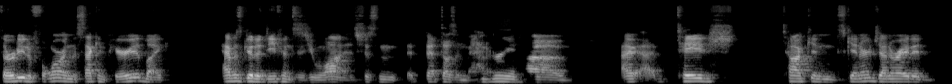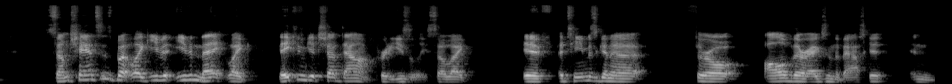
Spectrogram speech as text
30 to four in the second period, like have as good a defense as you want. It's just that doesn't matter. Agreed. Um, I, I Tage, Tuch, and Skinner generated some chances, but like even even they like they can get shut down pretty easily. So like if a team is gonna throw all of their eggs in the basket in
